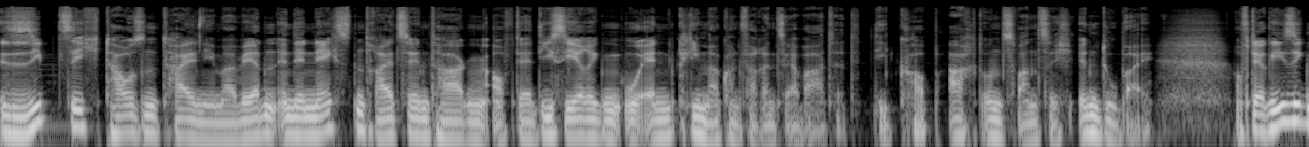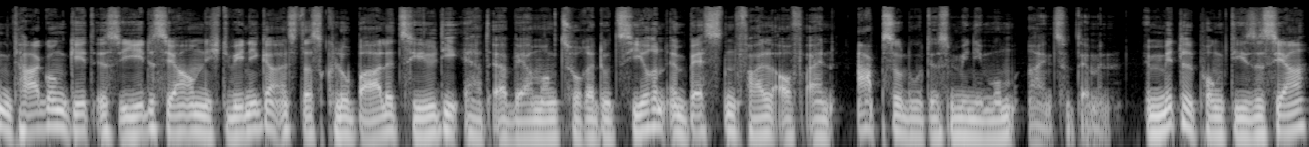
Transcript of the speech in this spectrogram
70.000 Teilnehmer werden in den nächsten 13 Tagen auf der diesjährigen UN-Klimakonferenz erwartet, die COP28 in Dubai. Auf der riesigen Tagung geht es jedes Jahr um nicht weniger als das globale Ziel, die Erderwärmung zu reduzieren, im besten Fall auf ein absolutes Minimum einzudämmen. Im Mittelpunkt dieses Jahr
